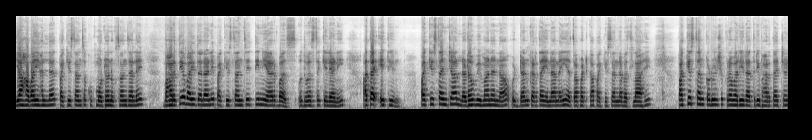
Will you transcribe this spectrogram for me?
या हवाई हल्ल्यात पाकिस्तानचं खूप मोठं नुकसान झालं आहे भारतीय वायुदलाने पाकिस्तानचे तीन एअरबस उद्ध्वस्त केल्याने आता येथून पाकिस्तानच्या लढाऊ विमानांना उड्डाण करता येणार नाही याचा फटका पाकिस्तानला बसला आहे. पाकिस्तानकडून शुक्रवारी रात्री भारताच्या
